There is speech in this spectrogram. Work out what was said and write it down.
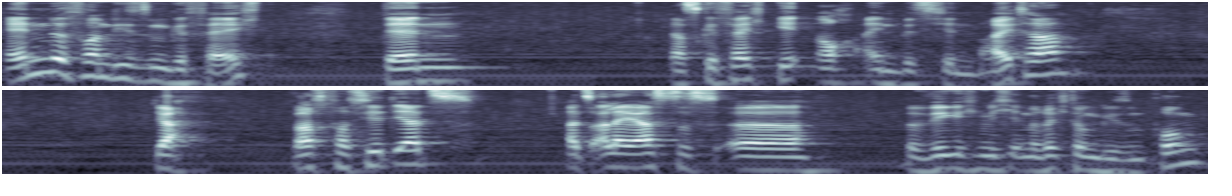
Ende von diesem Gefecht, denn das Gefecht geht noch ein bisschen weiter. Ja, was passiert jetzt? Als allererstes äh, bewege ich mich in Richtung diesen Punkt,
